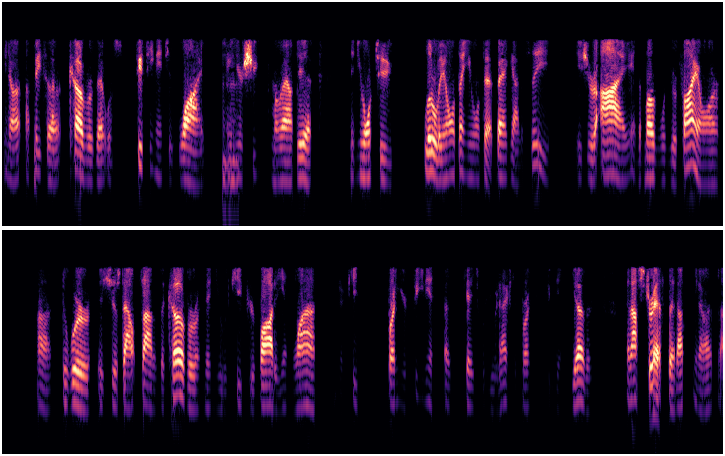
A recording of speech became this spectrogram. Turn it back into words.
you know, a piece of cover that was 15 inches wide mm-hmm. and you're shooting from around it, then you want to, literally the only thing you want that bad guy to see is your eye and the muzzle of your firearm, uh, to where it's just outside of the cover and then you would keep your body in line, you know, keep, bring your feet in. That's the case where you would actually bring your feet in together. And I stress that I, you know, I,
